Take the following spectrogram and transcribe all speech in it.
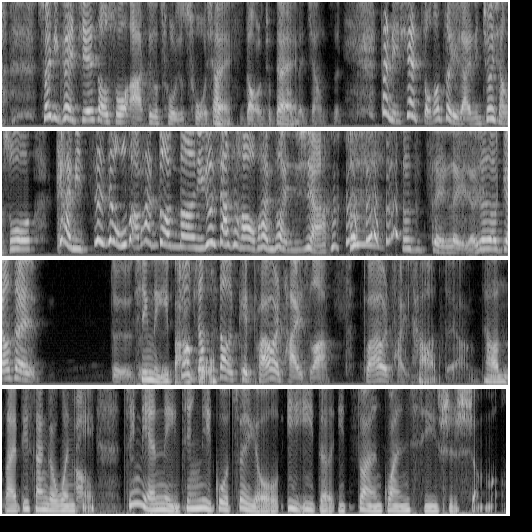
所以你可以接受说啊，这个错了就错了，下次知道了就不要再这样子。但你现在走到这里来，你就会想说，看你这是无法判断吗？你就下次好好判断一下，就是这一类的，就是不要再对，对，对，心里一把就比较知道可以 prioritize 啦，prioritize 好，对啊，好，来第三个问题，今年你经历过最有意义的一段关系是什么？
